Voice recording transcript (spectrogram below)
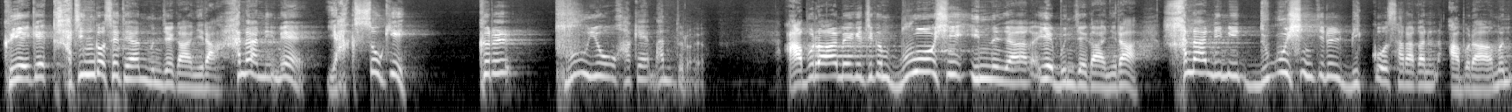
그에게 가진 것에 대한 문제가 아니라 하나님의 약속이 그를 부요하게 만들어요. 아브라함에게 지금 무엇이 있느냐의 문제가 아니라 하나님이 누구신지를 믿고 살아가는 아브라함은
